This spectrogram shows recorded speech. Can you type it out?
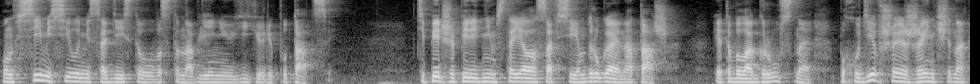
он всеми силами содействовал восстановлению ее репутации. Теперь же перед ним стояла совсем другая Наташа. Это была грустная, похудевшая женщина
